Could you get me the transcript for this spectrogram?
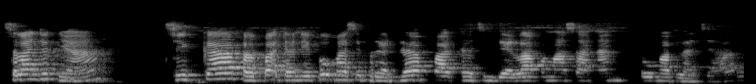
selanjutnya jika Bapak dan Ibu masih berada pada jendela pemasangan rumah belajar,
